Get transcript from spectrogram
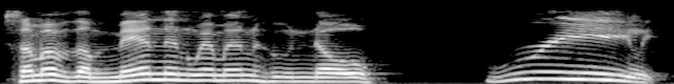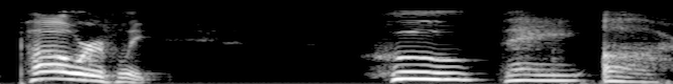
Some of the men and women who know really powerfully who they are.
